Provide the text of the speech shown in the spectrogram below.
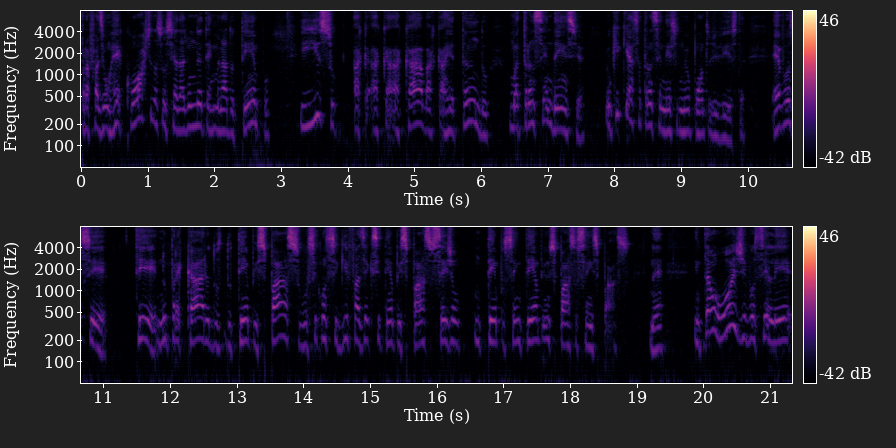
para fazer um recorte da sociedade em um determinado tempo, e isso acaba acarretando uma transcendência. O que, que é essa transcendência do meu ponto de vista? É você ter no precário do, do, tempo e espaço, você conseguir fazer que esse tempo e espaço sejam um tempo sem tempo e um espaço sem espaço. Né? Então hoje você lê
